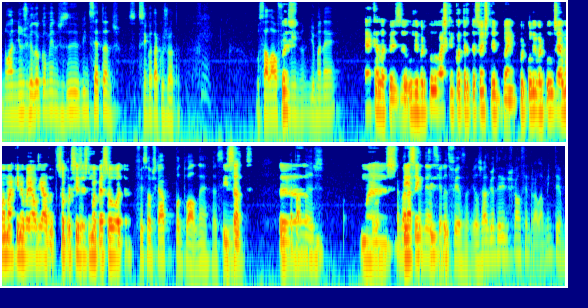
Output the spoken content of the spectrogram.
Não há nenhum jogador com menos de 27 anos, se- sem contar com o Jota. O Salah, o Pois. Firmino e o Mané. É aquela coisa, o Liverpool eu acho que em contratações esteve bem, porque o Liverpool já é uma máquina bem aliada, só precisas de uma peça ou outra. Foi só buscar pontual, né? Assim, Exato. Epá, Uh, mas mas agora dizem tendência que. na defesa. Eles já deviam ter ido buscar um central há muito tempo.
